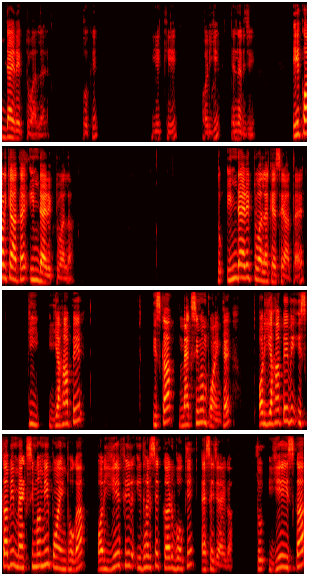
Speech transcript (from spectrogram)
डायरेक्ट वाला है ओके ये के और ये एनर्जी एक और क्या आता है? इनडायरेक्ट वाला. तो इनडायरेक्ट वाला कैसे आता है? कि यहाँ पे इसका मैक्सिमम पॉइंट है और यहाँ पे भी इसका भी मैक्सिमम ही पॉइंट होगा और ये फिर इधर से कर्व होके ऐसे जाएगा। तो ये इसका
